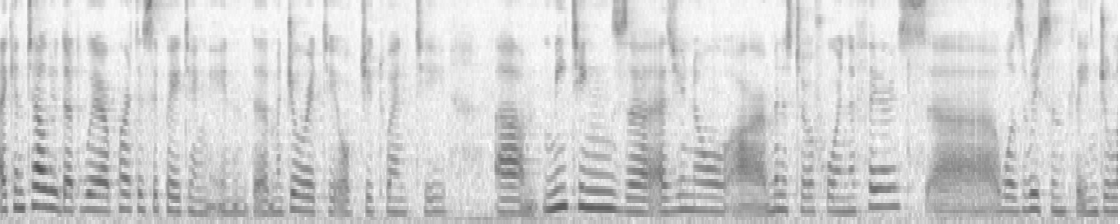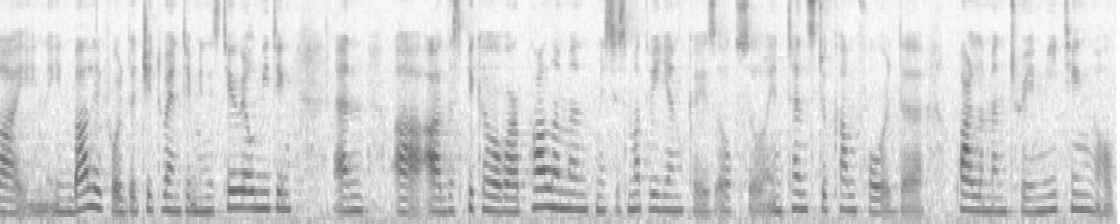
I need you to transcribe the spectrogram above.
I can tell you that we are participating in the majority of G20 um, meetings. Uh, as you know, our Minister of Foreign Affairs uh, was recently in July in, in Bali for the G20 ministerial meeting and uh, the Speaker of our Parliament, Mrs. Matviyenko, is also intends to come for the parliamentary meeting of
